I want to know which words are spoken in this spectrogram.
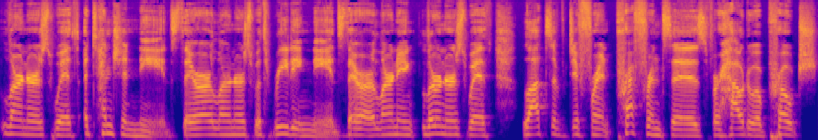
learners with attention needs. There are learners with reading needs. There are learning learners with lots of different preferences for how to approach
